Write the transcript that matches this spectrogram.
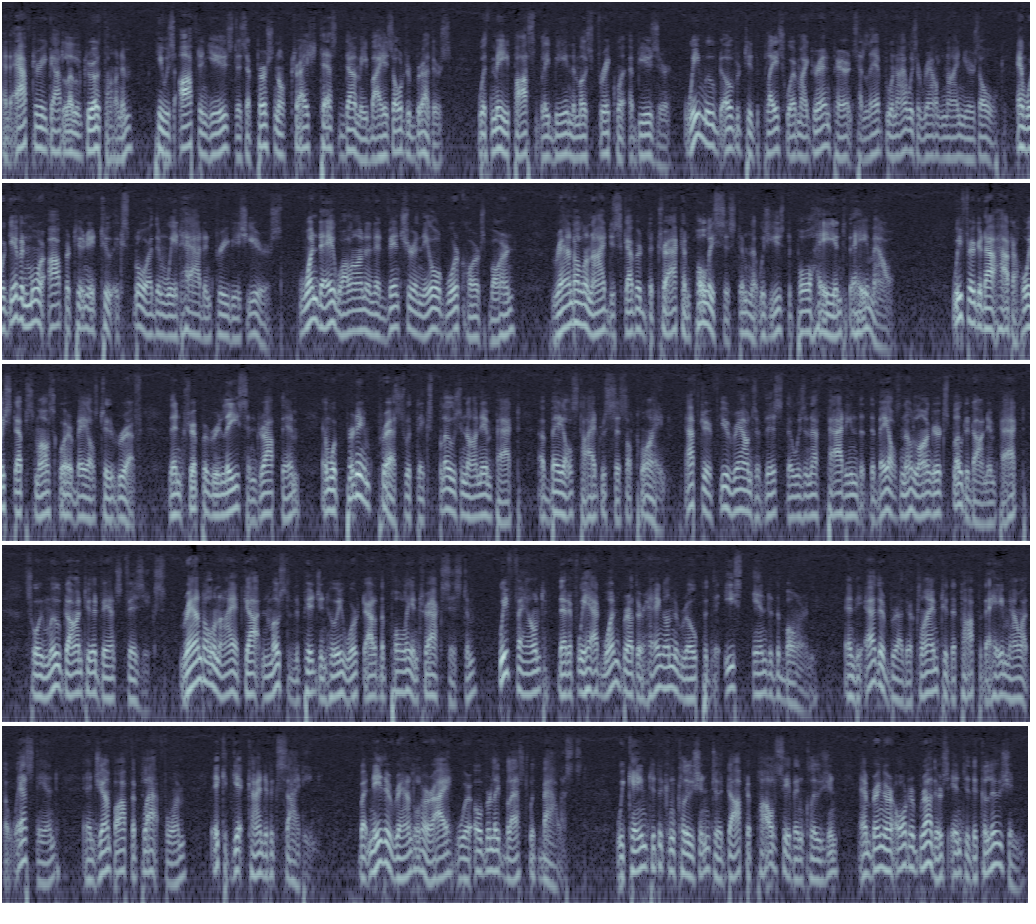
And after he got a little growth on him, he was often used as a personal crash test dummy by his older brothers, with me possibly being the most frequent abuser. We moved over to the place where my grandparents had lived when I was around nine years old, and were given more opportunity to explore than we had had in previous years. One day, while on an adventure in the old workhorse barn, Randall and I discovered the track and pulley system that was used to pull hay into the haymow. We figured out how to hoist up small square bales to the roof, then trip a release and drop them, and were pretty impressed with the explosion on impact of bales tied with sisal twine. After a few rounds of this, there was enough padding that the bales no longer exploded on impact, so we moved on to advanced physics. Randall and I had gotten most of the pigeon hooey worked out of the pulley and track system. We found that if we had one brother hang on the rope at the east end of the barn, and the other brother climb to the top of the haymow at the west end and jump off the platform, it could get kind of exciting. But neither Randall or I were overly blessed with ballasts. We came to the conclusion to adopt a policy of inclusion and bring our older brothers into the collusion.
